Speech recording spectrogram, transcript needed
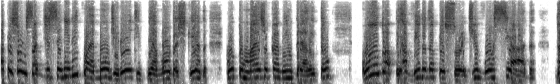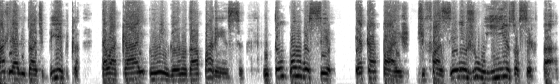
A pessoa não sabe discernir nem qual é a mão direita e a mão da esquerda, quanto mais o caminho dela. Então, quando a, a vida da pessoa é divorciada da realidade bíblica, ela cai no engano da aparência. Então, quando você é capaz de fazer um juízo acertado,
